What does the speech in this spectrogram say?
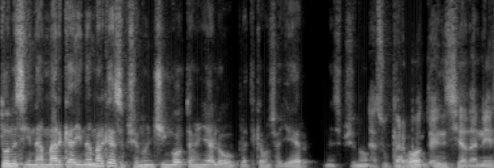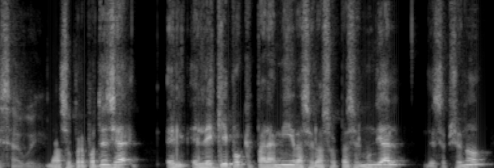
Túnez y Dinamarca. Dinamarca decepcionó un chingo, también ya lo platicamos ayer. Me decepcionó. La superpotencia danesa, güey. La superpotencia, el, el, equipo que para mí va a ser la sorpresa del mundial, decepcionó.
